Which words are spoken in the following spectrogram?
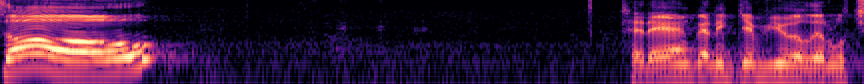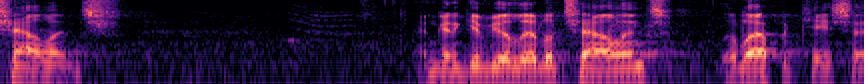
So, Today I'm going to give you a little challenge. I'm going to give you a little challenge, a little application.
